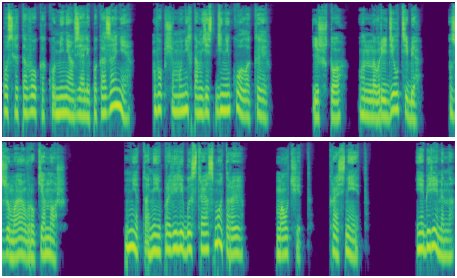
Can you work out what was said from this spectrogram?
После того, как у меня взяли показания, в общем, у них там есть гинеколог и... И что, он навредил тебе? Сжимаю в руке нож. Нет, они провели быстрый осмотр и... Молчит, краснеет. Я беременна.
